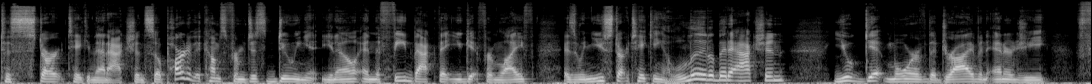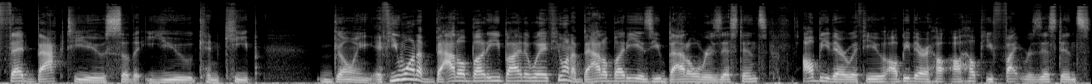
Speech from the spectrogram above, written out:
to start taking that action. So part of it comes from just doing it, you know, and the feedback that you get from life is when you start taking a little bit of action, you'll get more of the drive and energy fed back to you so that you can keep going. If you want a battle buddy, by the way, if you want a battle buddy as you battle resistance, I'll be there with you. I'll be there. I'll help you fight resistance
